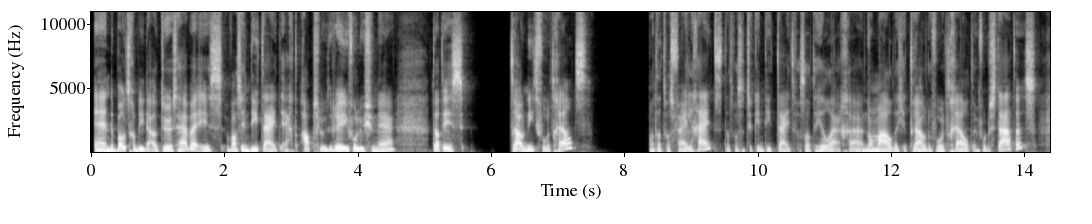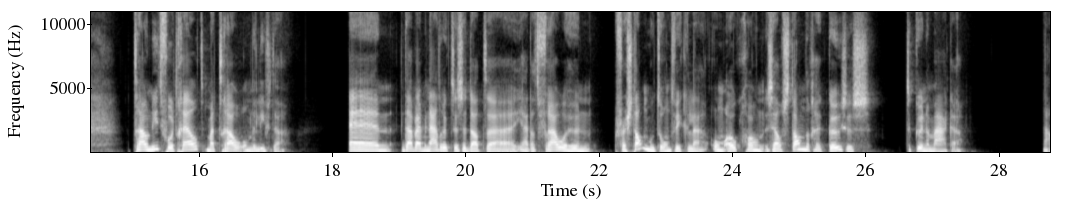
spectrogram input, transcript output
En de boodschap die de auteurs hebben is, was in die tijd echt absoluut revolutionair. Dat is trouw niet voor het geld, want dat was veiligheid. Dat was natuurlijk in die tijd was dat heel erg uh, normaal dat je trouwde voor het geld en voor de status. Trouw niet voor het geld, maar trouw om de liefde. En daarbij benadrukten ze dat, uh, ja, dat vrouwen hun verstand moeten ontwikkelen om ook gewoon zelfstandige keuzes te kunnen maken. Nou,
